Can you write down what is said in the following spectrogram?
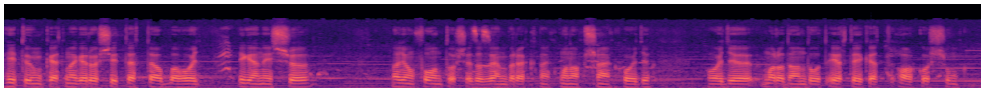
hitünket megerősítette abba, hogy igenis nagyon fontos ez az embereknek manapság, hogy, hogy maradandót értéket alkossunk.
